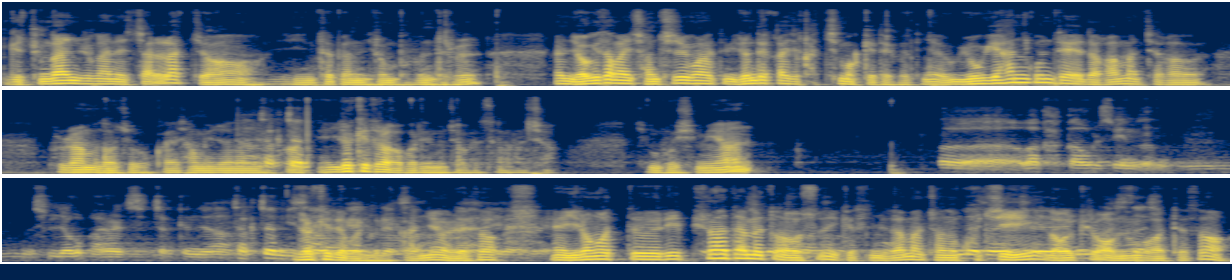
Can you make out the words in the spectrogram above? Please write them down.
이게 중간중간에 잘랐죠. 이 인터뷰하는 이런 부분들을. 그러니까 여기서 만약 전체적으로 할 때 이런 데까지 같이 먹게 되거든요. 여기 한 군데에다가만 제가 불을 한번 넣어줘 볼까요? 장면 전환. 이렇게 들어가 버리는 문제가 발생하죠. 지금 보시면 어, 와 가까울 수 있는 실력을 발휘할 수 있지 않겠냐. 이렇게 돼버리니까요. 그래서 예. 예, 이런 것들이 필요하다면 또 넣을 수는 있겠습니다만 저는 굳이 넣을 필요가 없는 것 같아서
